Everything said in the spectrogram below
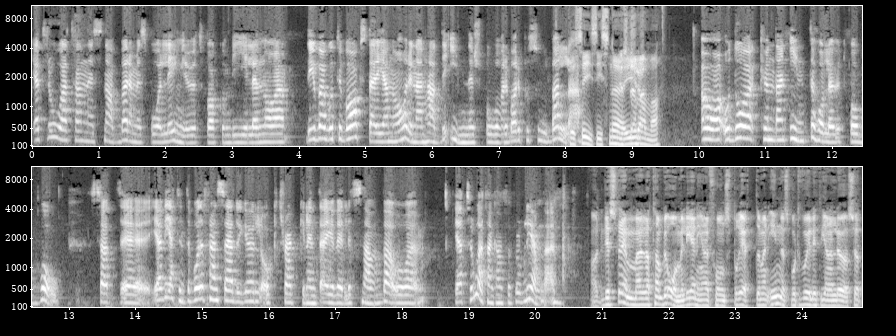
Jag tror att han är snabbare med spår längre ut bakom bilen och det är ju bara att gå tillbaks där i januari när han hade innerspår, var det på Solvalla? Precis, i snöyran va? Ja, och då kunde han inte hålla ut Bob Hope. Så att eh, jag vet inte, både Franzad och Gull och Truculent är ju väldigt snabba och eh, jag tror att han kan få problem där. Ja, det stämmer att han blir av med ledningen från sprätten men innerspåret var ju lite grann lös. Jag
